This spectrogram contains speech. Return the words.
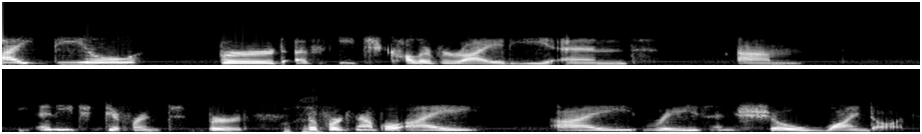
ideal bird of each color variety and um, and each different bird. Okay. So, for example, I I raise and show Wyandottes,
